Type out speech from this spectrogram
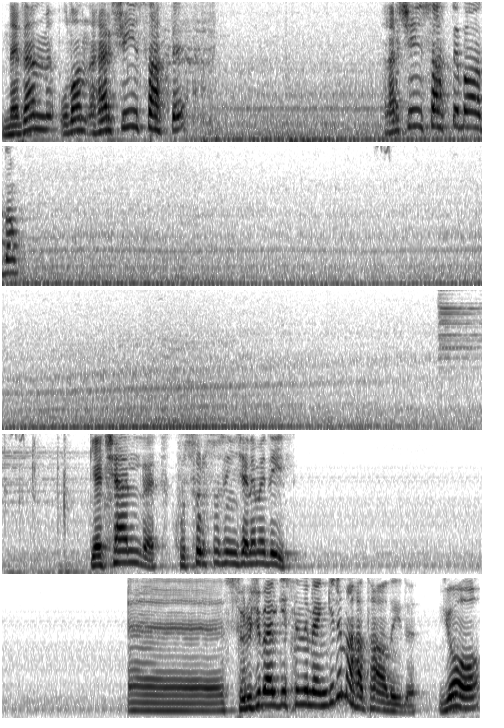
Neden mi? Ulan her şeyin sahte. Her şeyin sahte be adam. Geçerli red. Kusursuz inceleme değil. Ee, sürücü belgesinin rengi de mi hatalıydı? Yo.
